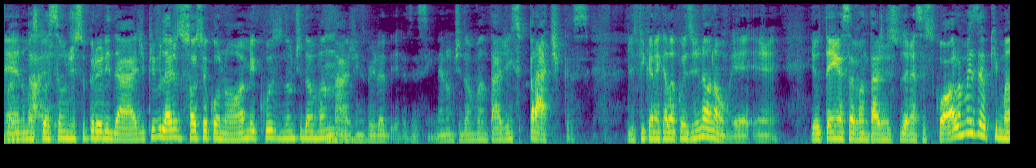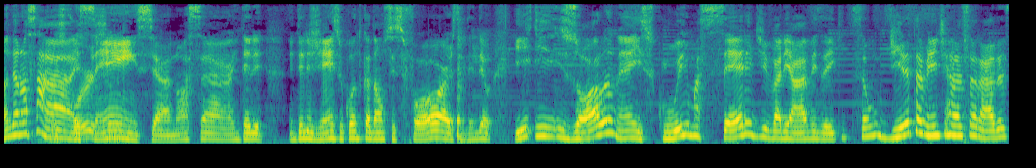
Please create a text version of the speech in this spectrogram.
é, numa situação de superioridade. Privilégios socioeconômicos não te dão vantagens hum. verdadeiras, assim, né? Não te dão vantagens práticas. Ele fica naquela coisa de, não, não, é, é eu tenho essa vantagem de estudar nessa escola, mas é o que manda é a nossa a esforço, né? essência, né? a nossa inteligência, o quanto cada um se esforça, entendeu? E, e, isola, né, exclui uma série de variáveis aí que são diretamente relacionadas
